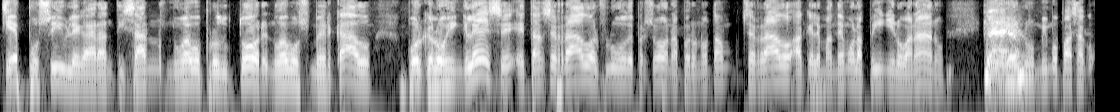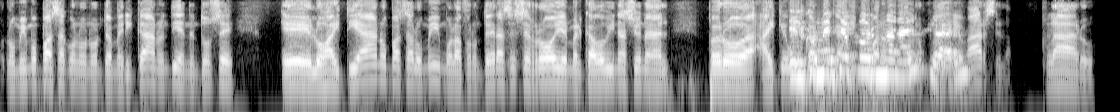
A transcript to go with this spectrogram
si es posible garantizarnos nuevos productores, nuevos mercados, porque los ingleses están cerrados al flujo de personas, pero no están cerrados a que le mandemos la piña y los bananos. Claro. Eh, lo mismo pasa, con- lo mismo pasa con los norteamericanos, ¿entiendes? Entonces, eh, los haitianos pasa lo mismo, la frontera se cerró y el mercado binacional, pero hay que El buscar comercio mecanismos para formal, claro. llevársela. Claro.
